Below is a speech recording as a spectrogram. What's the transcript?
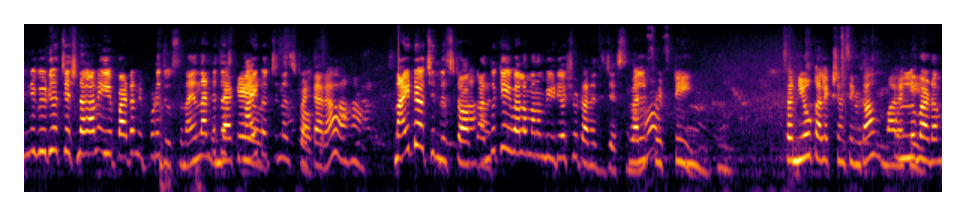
ఇన్ని వీడియోస్ చేసినా కానీ ఈ ప్యాటర్న్ ఇప్పుడే చూస్తున్నా. ఏంటంటే నైట్ వచ్చిన స్టాక్ నైట్ వచ్చింది స్టాక్. అందుకే ఇవాళ మనం వీడియో షూట్ అనేది చేస్తున్నాం twelve fifty so new collections ఇంకా ఫుల్ మేడం.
